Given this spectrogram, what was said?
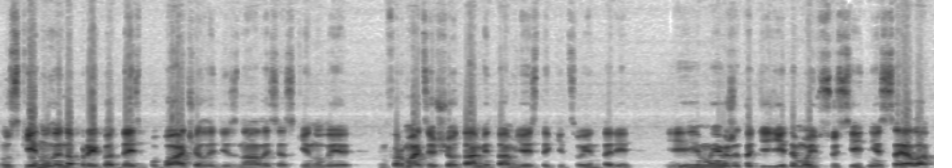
ну, скинули, наприклад, десь побачили, дізналися, скинули інформацію, що там і там є такі цвинтарі. І ми вже тоді їдемо і в сусідні села.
